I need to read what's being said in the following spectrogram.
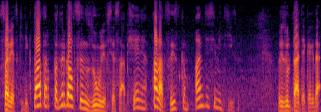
советский диктатор подвергал цензуре все сообщения о нацистском антисемитизме. В результате, когда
